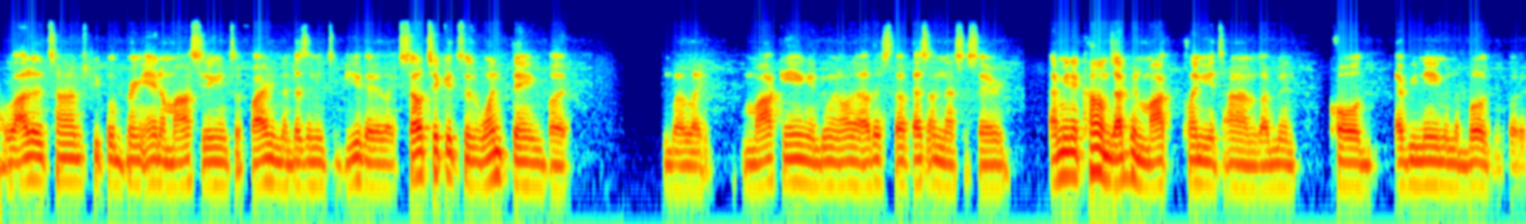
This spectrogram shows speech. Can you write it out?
a lot of the times people bring animosity into fighting that doesn't need to be there. Like sell tickets is one thing, but but like mocking and doing all that other stuff, that's unnecessary. I mean, it comes. I've been mocked plenty of times. I've been called every name in the book, but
